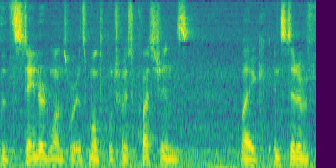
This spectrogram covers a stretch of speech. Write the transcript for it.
the standard ones where it's multiple choice questions, like instead of,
